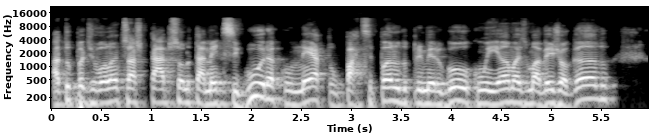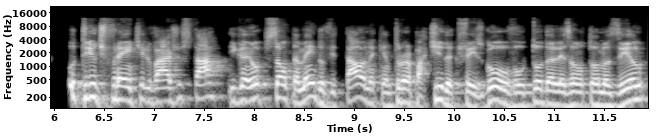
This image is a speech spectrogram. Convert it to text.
a dupla de volantes acho que está absolutamente segura, com o Neto participando do primeiro gol, com o Ian mais uma vez jogando. O trio de frente ele vai ajustar e ganhou opção também do Vital, né, que entrou na partida, que fez gol, voltou da lesão no tornozelo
